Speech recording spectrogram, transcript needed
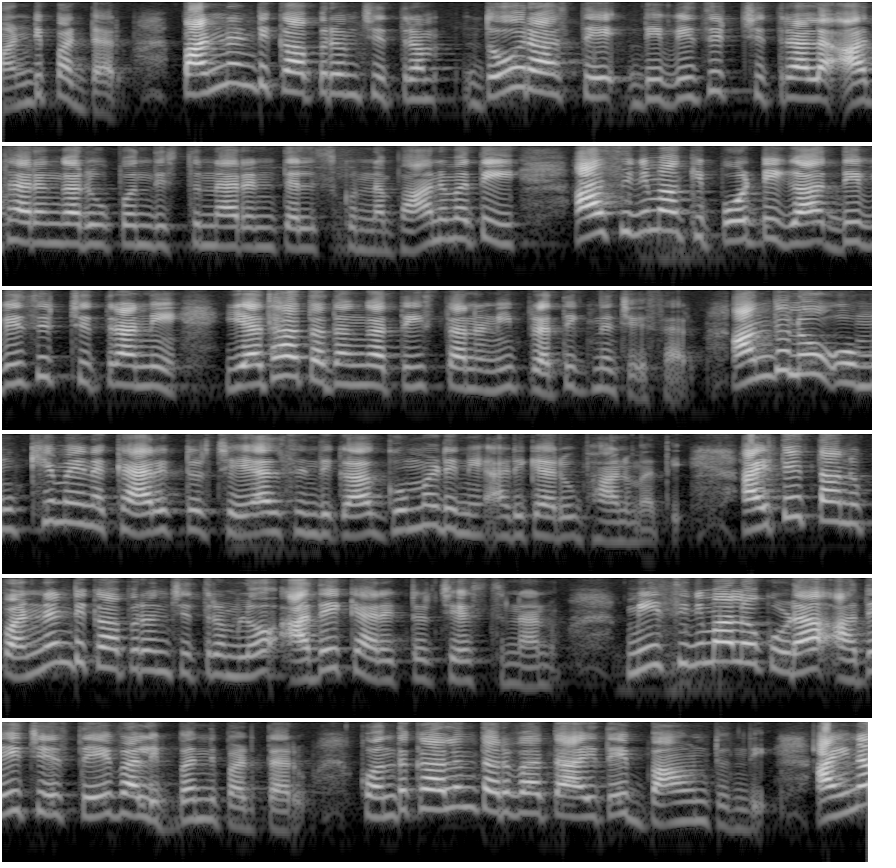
మండిపడ్డారు. పన్నంటి కాపురం చిత్రం దో రాస్తే ది విజిట్ చిత్రాల ఆధారంగా రూపొందిస్తున్నారని తెలుసుకున్న భానుమతి ఆ సినిమాకి పోటీగా ది విజిట్ చిత్రాన్ని యథాతథంగా తీస్తానని ప్రతిజ్ఞ చేశారు. అందులో ఓ ముఖ్యమైన క్యారెక్టర్ చేయాల్సిందిగా గుమ్మడిని అడిగారు భానుమతి. అయితే తాను పన్నెంటి కాపురం చిత్రంలో అదే క్యారెక్టర్ చేస్తున్నాను. మీ సినిమాలో కూడా అదే చేస్తే వాళ్ళు ఇబ్బంది పడతారు. కొంతకాలం తర్వాత అయితే బాగుంటుంది. అయినా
